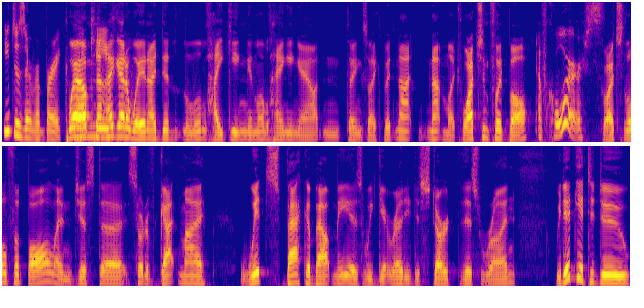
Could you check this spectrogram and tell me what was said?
you deserve a break. well, like no, I got away and I did a little hiking and a little hanging out and things like, but not not much. Watch some football. of course. watched a little football and just uh, sort of got my wits back about me as we get ready to start this run. We did get to do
